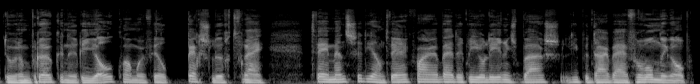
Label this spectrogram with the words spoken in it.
Door een breuk in de riool kwam er veel perslucht vrij. Twee mensen die aan het werk waren bij de rioleringsbuis... liepen daarbij verwondingen op.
